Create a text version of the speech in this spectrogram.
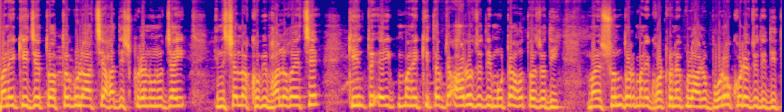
মানে কি যে তথ্যগুলো আছে হাদিস, কোরআন অনুযায়ী ইনশাল্লাহ খুবই ভালো হয়েছে, কিন্তু এই মানে কিতাবটা আরও যদি মোটা হতো যদি মানে সুন্দর মানে ঘটনাগুলো আরও বড় করে যদি দিত,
